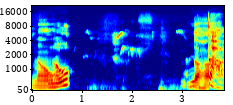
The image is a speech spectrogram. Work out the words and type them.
नऊ नऊ आणि दहा. दहा.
